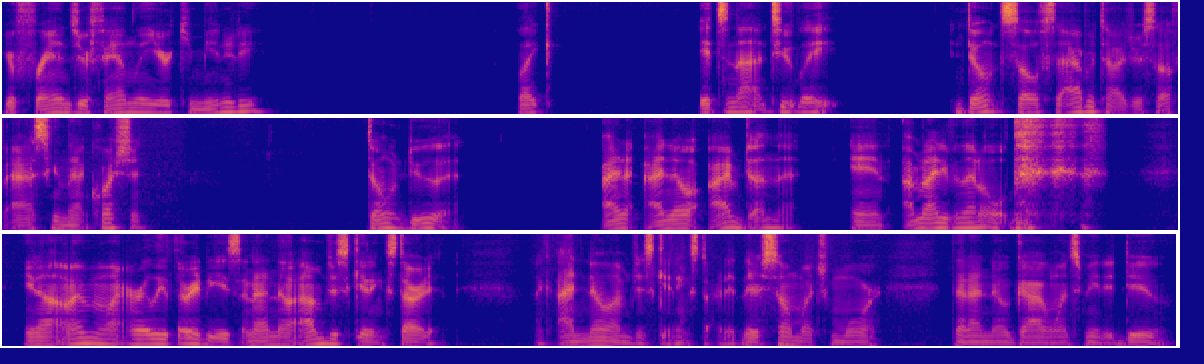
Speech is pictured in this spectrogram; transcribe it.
your friends, your family, your community? Like, it's not too late. Don't self sabotage yourself asking that question. Don't do that. I, I know I've done that, and I'm not even that old. you know, I'm in my early 30s, and I know I'm just getting started. Like, I know I'm just getting started. There's so much more that I know God wants me to do,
